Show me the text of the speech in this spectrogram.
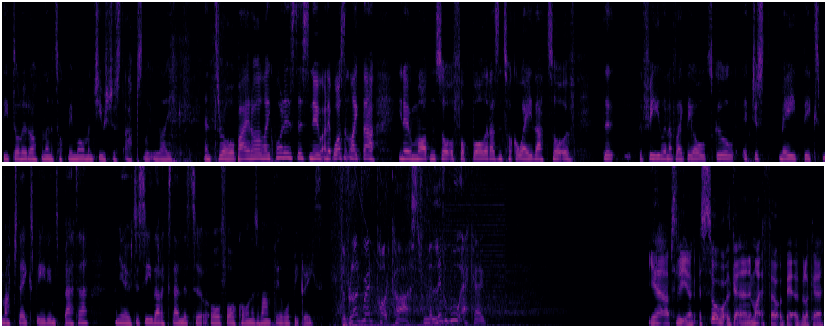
they'd done it up, and then it took me mum, and she was just absolutely like enthralled by it all. Like, what is this new? And it wasn't like that, you know, modern sort of football. It hasn't took away that sort of the the feeling of like the old school. It just made the ex- match day experience better. And you know, to see that extended to all four corners of Anfield would be great. The Blood Red Podcast from the Liverpool Echo. Yeah, absolutely. That's sort of what I was getting at. It might have felt a bit of like a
